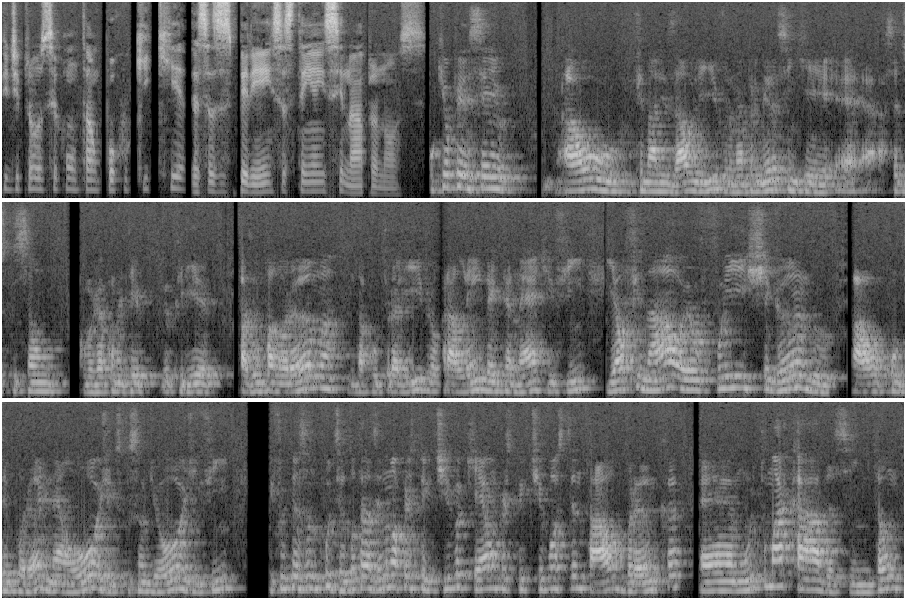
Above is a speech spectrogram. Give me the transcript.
pedir para você contar um pouco o que, que essas experiências têm a ensinar para nós. O que eu pensei ao finalizar o livro, né, primeiro assim que é, essa discussão, como eu já comentei, eu queria fazer um panorama da cultura livre para além da internet, enfim, e ao final eu fui chegando ao contemporâneo, né, hoje, a discussão de hoje, enfim, e fui pensando, putz, eu estou trazendo uma perspectiva que é uma perspectiva ocidental, branca, é, muito marcada, assim. Então,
